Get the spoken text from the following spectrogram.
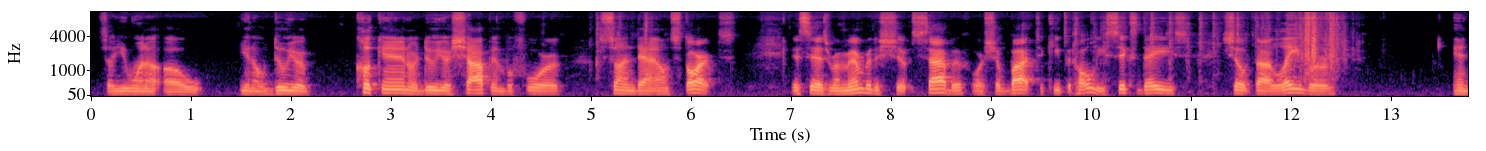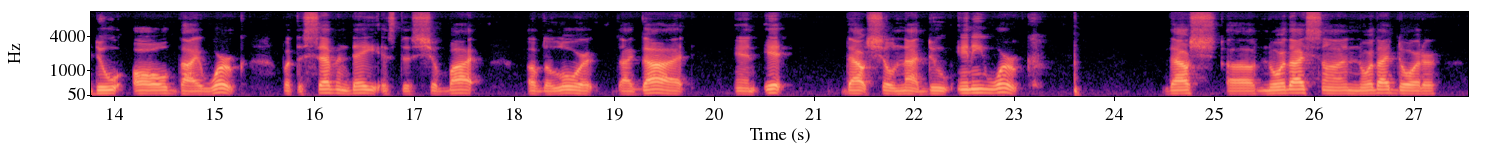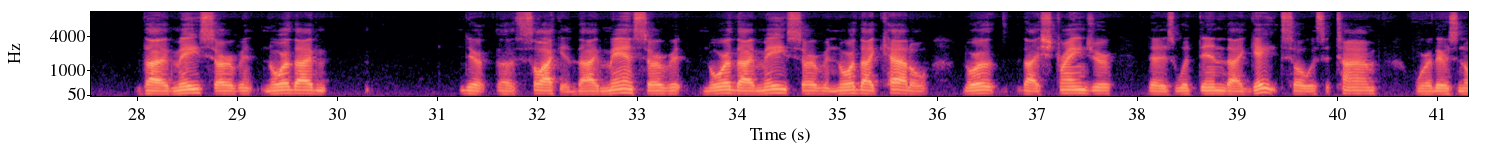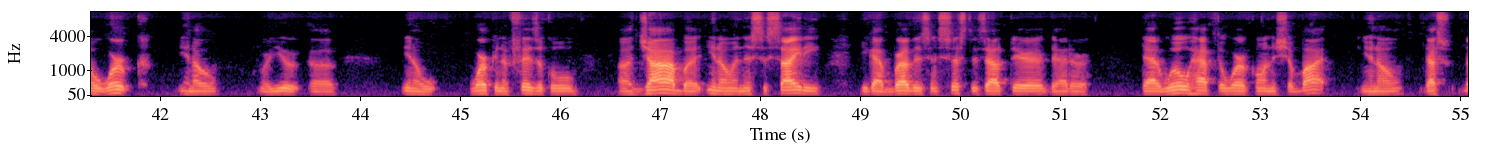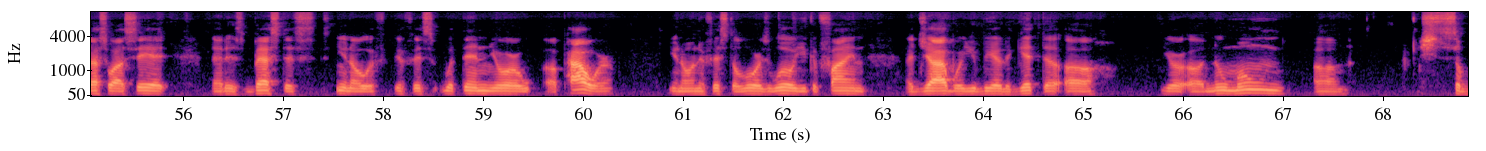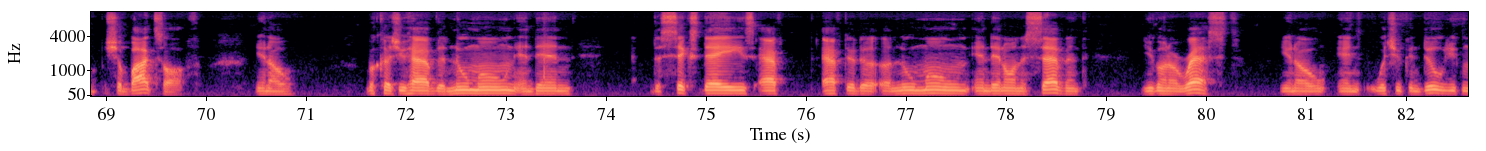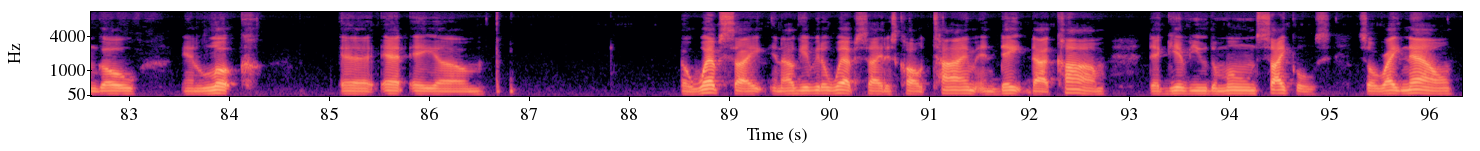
So you want to, uh, you know, do your cooking or do your shopping before sundown starts. It says, "Remember the Sabbath or Shabbat to keep it holy. Six days shalt thou labor and do all thy work." But the seventh day is the Shabbat of the Lord thy God, and it thou shalt not do any work, thou sh- uh, nor thy son, nor thy daughter, thy maidservant, nor thy there uh, thy manservant, nor thy maidservant, nor thy cattle, nor thy stranger that is within thy gate. So it's a time where there's no work, you know, where you, uh, you know, working a physical uh, job, but you know, in this society, you got brothers and sisters out there that are that will have to work on the Shabbat. You know, that's that's why I said that it's best as you know if if it's within your uh, power, you know, and if it's the Lord's will, you could find a job where you'd be able to get the uh, your uh, new moon um, Shabbats off. You know, because you have the new moon and then the six days after after the uh, new moon, and then on the seventh, you're gonna rest. You know, and what you can do, you can go and look at, at a um, a website, and I'll give you the website. It's called timeanddate.com that give you the moon cycles. So right now,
